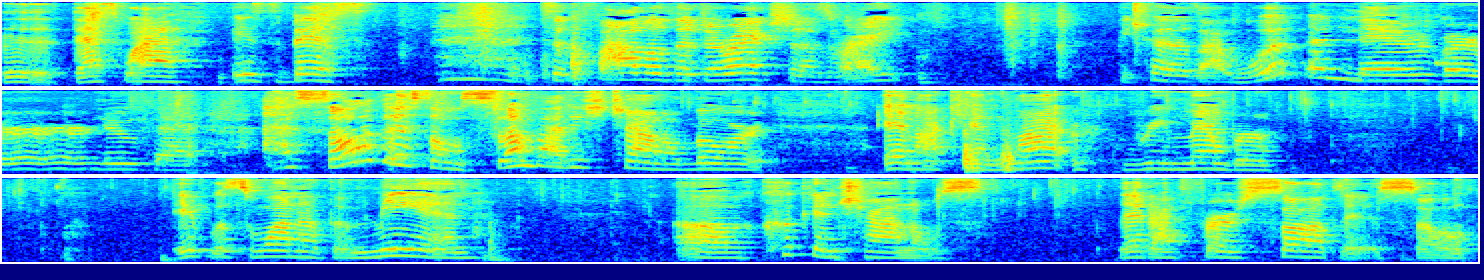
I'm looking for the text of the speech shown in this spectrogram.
Uh, that's why it's best to follow the directions, right? Because I would have never knew that. I saw this on somebody's channel, Lord, and I cannot remember. It was one of the men uh, cooking channels that I first saw this. So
